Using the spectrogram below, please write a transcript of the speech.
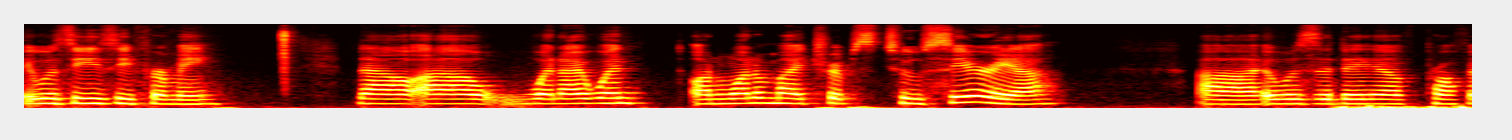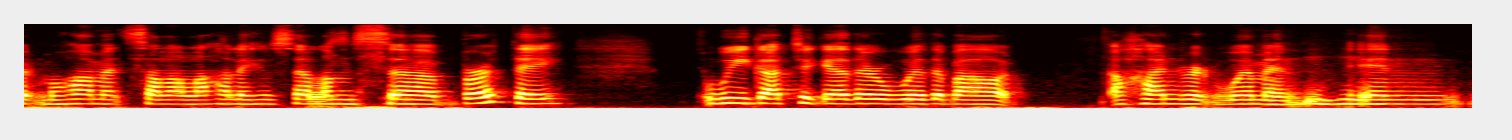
it was easy for me. Now, uh, when I went on one of my trips to Syria, uh, it was the day of Prophet Muhammad sallallahu alaihi wasallam's uh, birthday. We got together with about a hundred women in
